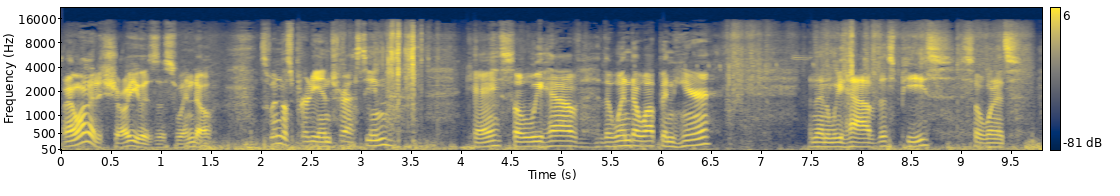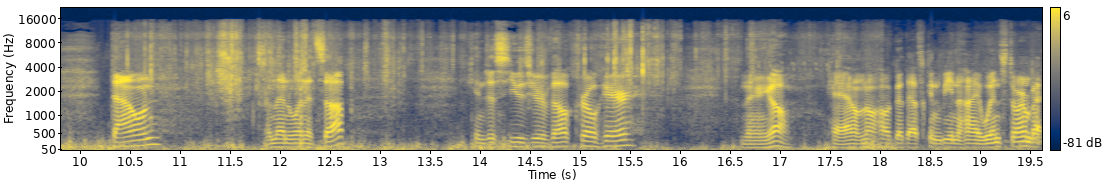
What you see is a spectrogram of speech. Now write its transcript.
What I wanted to show you is this window. This window's pretty interesting. Okay so we have the window up in here and then we have this piece. So when it's down and then when it's up you can just use your velcro here and there you go. Okay I don't know how good that's gonna be in a high windstorm but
